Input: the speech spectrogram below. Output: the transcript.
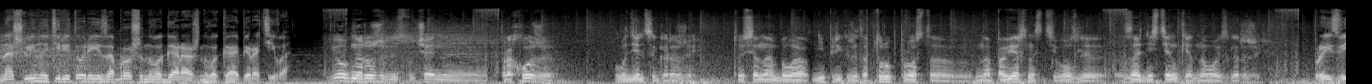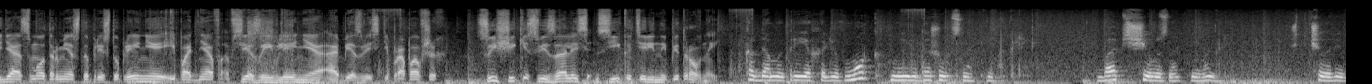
нашли на территории заброшенного гаражного кооператива. Ее обнаружили случайные прохожие, владельцы гаражей. То есть она была не прикрыта. Труп просто на поверхности возле задней стенки одного из гаражей. Произведя осмотр места преступления и подняв все заявления о без вести пропавших, сыщики связались с Екатериной Петровной. Когда мы приехали в морг, мы ее даже узнать не могли. Вообще узнать не могли. Что человек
